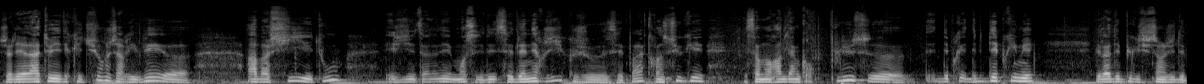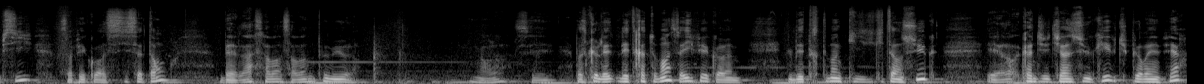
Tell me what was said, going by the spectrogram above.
j'allais à l'atelier d'écriture, j'arrivais. Euh, avachi et tout. Et je dis, attendez, moi, c'est de, l'énergie que je ne sais pas sucré. Et ça me rendait encore plus euh, déprimé. Et là, depuis que j'ai changé de psy, ça fait quoi, 6-7 ans, ben là, ça va, ça va un peu mieux. Là. Voilà, parce que les, traitements, ça y fait quand même. Les traitements qui, qui t'ensucrent, et alors quand tu es ensucré, que tu peux rien faire,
